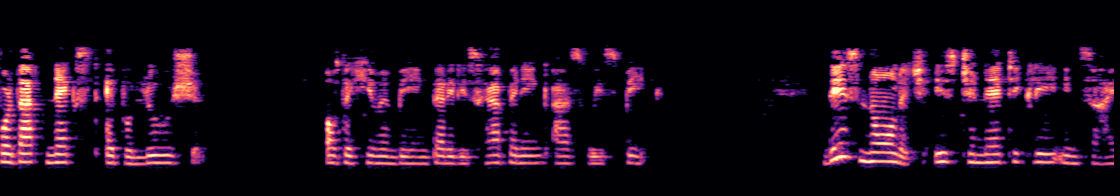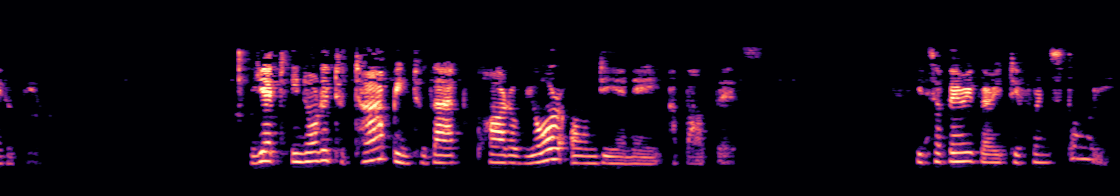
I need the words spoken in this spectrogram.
for that next evolution of the human being that it is happening as we speak. This knowledge is genetically inside of you. Yet in order to tap into that part of your own DNA about this, it's a very, very different story.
